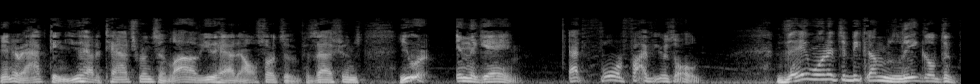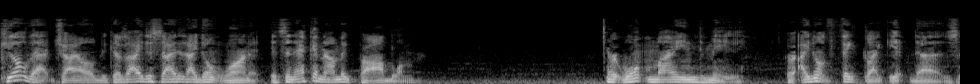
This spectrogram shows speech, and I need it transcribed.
interacting. You had attachments and love. You had all sorts of possessions. You were in the game at four or five years old. They wanted to become legal to kill that child because I decided I don't want it. It's an economic problem or it won't mind me, or I don't think like it does.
